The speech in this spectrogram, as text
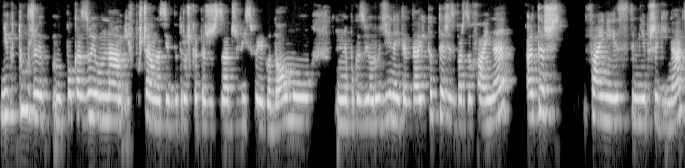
Niektórzy mm, pokazują nam i wpuszczają nas jakby troszkę też za drzwi swojego domu, mm, pokazują rodzinę i tak dalej. To też jest bardzo fajne, ale też fajnie jest z tym nie przeginać.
